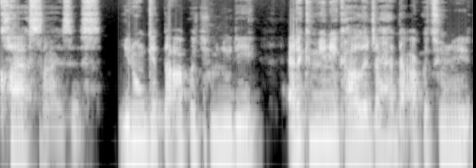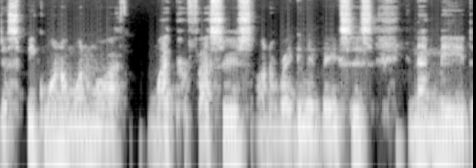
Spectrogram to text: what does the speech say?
class sizes. You don't get the opportunity at a community college. I had the opportunity to speak one on one with my professors on a regular basis. And that made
